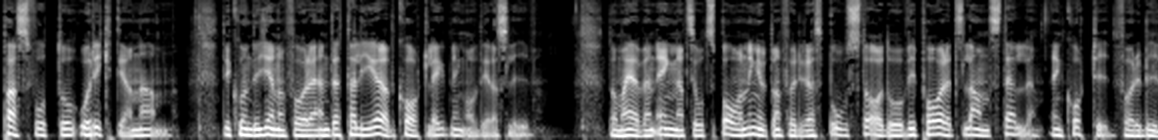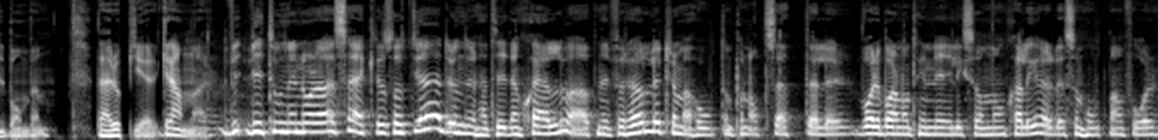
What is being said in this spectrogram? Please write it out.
passfoto och riktiga namn. De kunde genomföra en detaljerad kartläggning av deras liv. De har även ägnat sig åt spaning utanför deras bostad och vid parets landställe en kort tid före bilbomben. Där uppger grannar. Vi, vi tog ni några säkerhetsåtgärder under den här tiden själva? Att ni förhöll er till de här hoten på något sätt? Eller var det bara någonting ni liksom nonchalerade som hot man får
